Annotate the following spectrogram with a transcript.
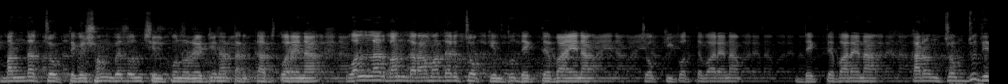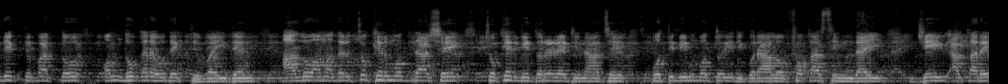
বান্দার চোখ থেকে সংবেদনশীল কোনো রেটিনা তার কাজ করে না। ও আল্লাহর বান্দার আমাদের চোখ কিন্তু দেখতে পায় না। চোখ কি করতে পারে না? দেখতে পারে না। কারণ চোখ যদি দেখতে পারতো, অন্ধকারেও দেখতে পাইতেন। আলো আমাদের চোখের মধ্যে আসে, চোখের ভিতরে রেটিনা আছে। প্রতিবিম্ব তৈরি করে আলো ফোকাসিং দেয়। যেই আকারে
